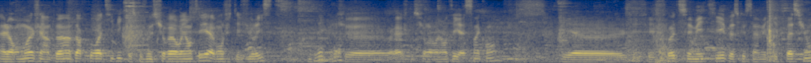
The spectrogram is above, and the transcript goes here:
Alors moi j'ai un peu un parcours atypique parce que je me suis réorienté. Avant j'étais juriste. Donc euh, voilà, je me suis réorienté il y a 5 ans. Et euh, j'ai fait le choix de ce métier parce que c'est un métier de passion.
